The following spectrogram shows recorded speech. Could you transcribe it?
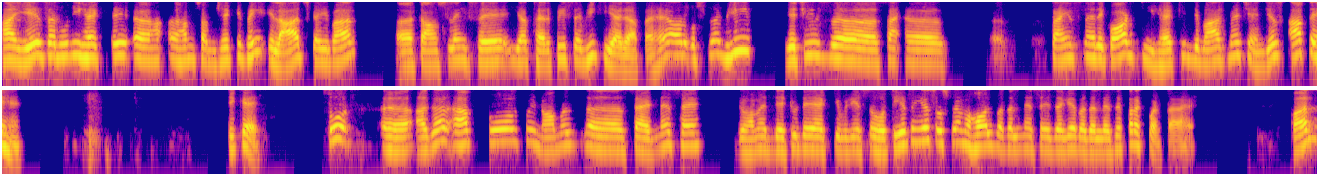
हाँ ये ज़रूरी है कि हम समझे कि भाई इलाज कई बार काउंसलिंग से या थेरेपी से भी किया जाता है और उसमें भी ये चीज़ साइंस ने रिकॉर्ड की है कि दिमाग में चेंजेस आते हैं। ठीक है? तो अगर आपको कोई नॉर्मल सैडनेस है, जो हमें डे टू डे एक्टिविटीज़ से होती है तो यस उसमें माहौल बदलने से, जगह बदलने से फ़र्क पड़ता है। पर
